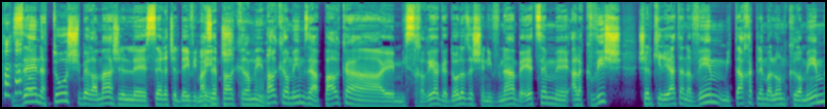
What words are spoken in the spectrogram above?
זה נטוש ברמה של אה, סרט של דיוויד מה לינץ'. זה פארק רמים? פארק כרמים זה הפארק המסחרי הגדול הזה שנבנה בעצם אה, על הכביש של קריית ענבים, מתחת למלון כרמים. ענבים,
